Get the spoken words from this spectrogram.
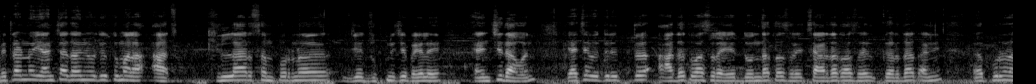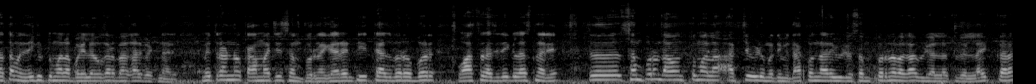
मित्रांनो यांच्या धावणीवरती तुम्हाला आज खिल्लार संपूर्ण जे झुकणीचे बैल आहे यांची धावण. याच्या व्यतिरिक्त आदत वासर आहेत दोनदा वासर आहेत चारदा वासर आहेत करदात आणि पूर्ण आता म्हणजे देखील तुम्हाला बैल वगैरे बघायला भेटणार आहे. मित्रांनो कामाची संपूर्ण गॅरंटी त्याचबरोबर वासराची देखील असणार आहे. तर संपूर्ण धावण तुम्हाला आजच्या व्हिडिओमध्ये मी दाखवणार आहे. व्हिडिओ संपूर्ण बघा. व्हिडिओला तुम्ही लाईक करा.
